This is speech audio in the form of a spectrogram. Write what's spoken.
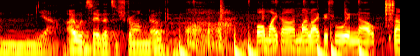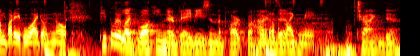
Mm, yeah, I would say that's a strong no. oh my god, my life is ruined now. Somebody who I don't know People are like walking their babies in the park behind them, like me. trying to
